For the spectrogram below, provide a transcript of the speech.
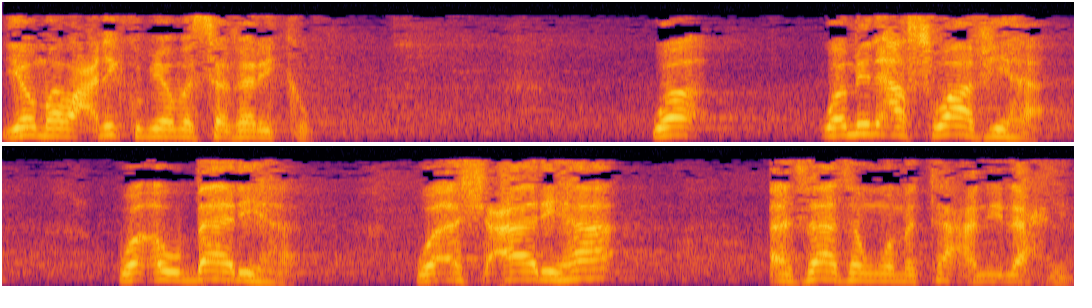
يوم ضعنكم يوم سفركم. و ومن أصوافها وأوبارها وأشعارها أثاثا ومتاعا إلى حين.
